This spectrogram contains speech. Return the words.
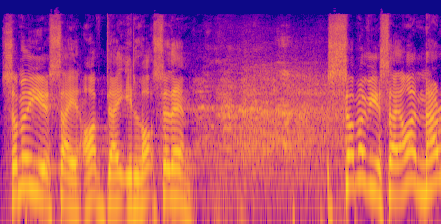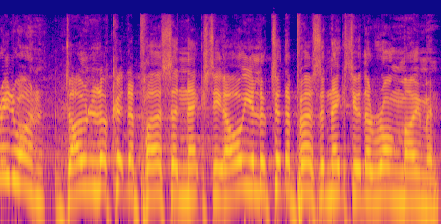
Some of you are saying, I've dated lots of them. Some of you say, I married one. Don't look at the person next to you. Oh, you looked at the person next to you at the wrong moment.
